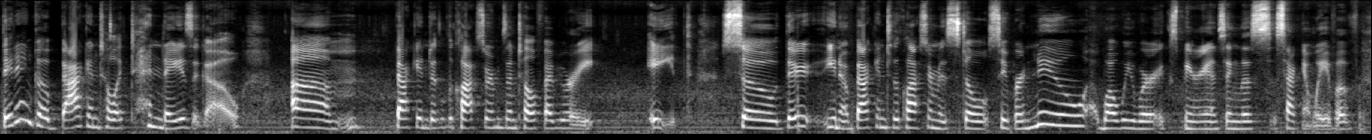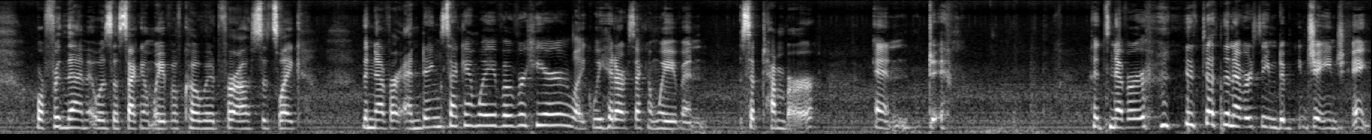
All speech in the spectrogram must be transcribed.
they didn't go back until like ten days ago, um, back into the classrooms until February 8th. So they're, you know, back into the classroom is still super new while we were experiencing this second wave of, or for them, it was the second wave of COVID. For us, it's like the never ending second wave over here. Like we hit our second wave in September and it's never, it doesn't ever seem to be changing.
